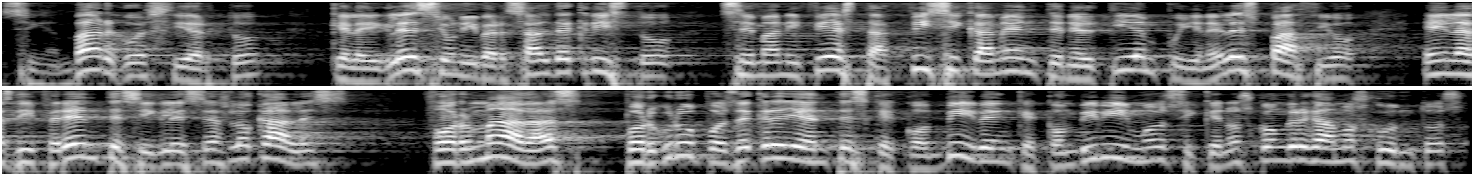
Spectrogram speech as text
Sin embargo, es cierto que la Iglesia Universal de Cristo se manifiesta físicamente en el tiempo y en el espacio en las diferentes iglesias locales, formadas por grupos de creyentes que conviven, que convivimos y que nos congregamos juntos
